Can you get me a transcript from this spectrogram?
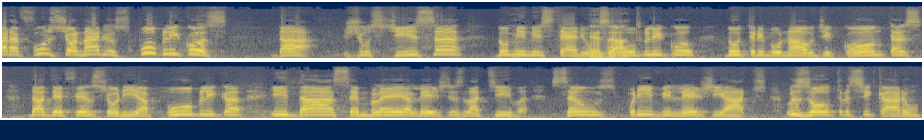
para funcionários públicos da Justiça do Ministério Exato. Público, do Tribunal de Contas, da Defensoria Pública e da Assembleia Legislativa. São os privilegiados. Os outros ficaram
